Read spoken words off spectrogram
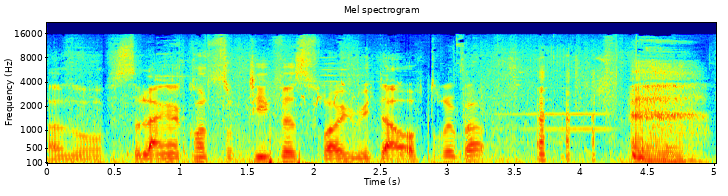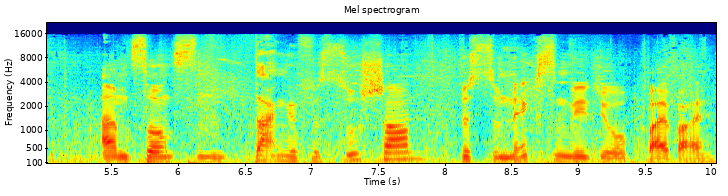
Also, solange er konstruktiv ist, freue ich mich da auch drüber. Ansonsten danke fürs Zuschauen. Bis zum nächsten Video. Bye bye.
